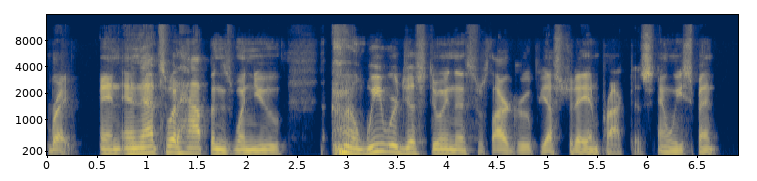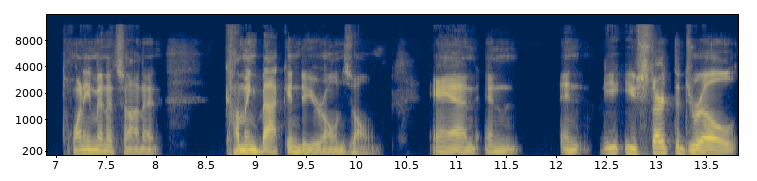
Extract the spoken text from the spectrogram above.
right. And and that's what happens when you we were just doing this with our group yesterday in practice, and we spent 20 minutes on it, coming back into your own zone. And and and you, start the drill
